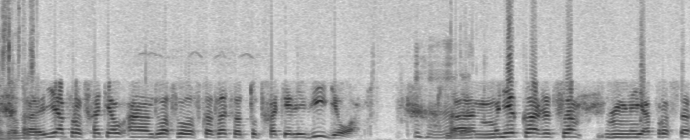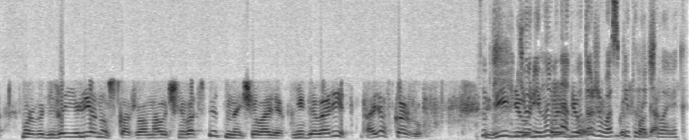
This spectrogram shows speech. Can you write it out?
Здравствуйте. Э, Я просто хотел э, два слова сказать. Вот тут хотели видео. Да-да. Э, Мне кажется, я просто, может быть, за Елену скажу, она очень воспитанный человек, не говорит, а я скажу. Видео Юрий, ну не надо, вы тоже воспитанный господа. человек.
